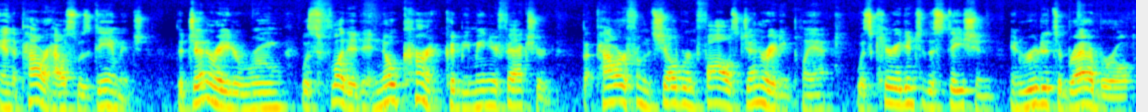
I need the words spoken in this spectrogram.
and the powerhouse was damaged. The generator room was flooded and no current could be manufactured, but power from the Shelburne Falls generating plant was carried into the station and routed to Brattleboro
